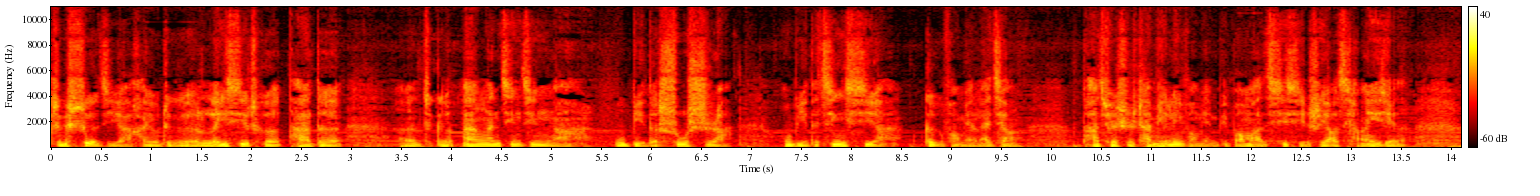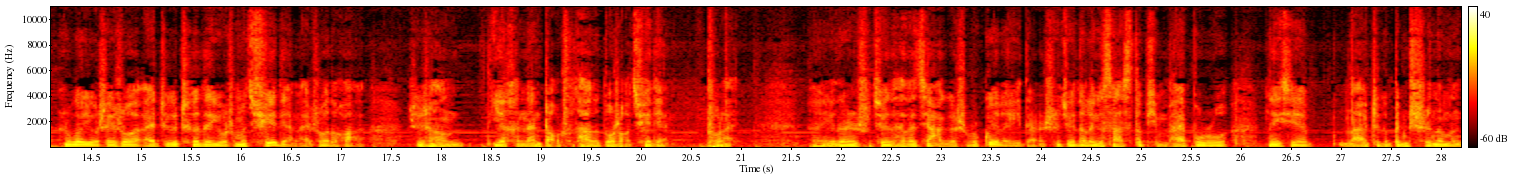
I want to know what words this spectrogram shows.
这个设计啊，还有这个雷系车它的呃这个安安静静啊、无比的舒适啊、无比的精细啊各个方面来讲，它确实产品力方面比宝马的七系是要强一些的。如果有谁说，哎，这个车的有什么缺点来说的话，实际上也很难找出它的多少缺点出来。呃，有的人是觉得它的价格是不是贵了一点，是觉得雷克萨斯的品牌不如那些啊这个奔驰那么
